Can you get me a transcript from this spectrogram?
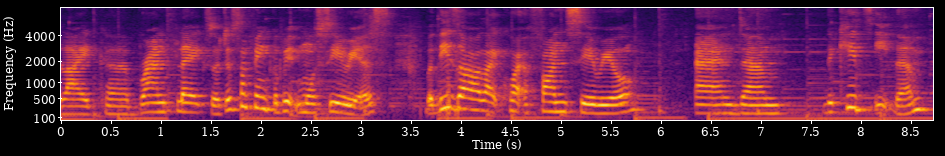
like uh, bran flakes or just something a bit more serious. But these are like quite a fun cereal and um, the kids eat them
